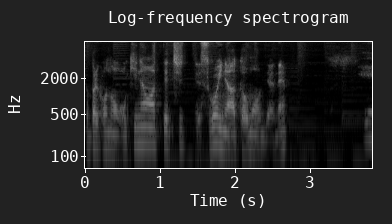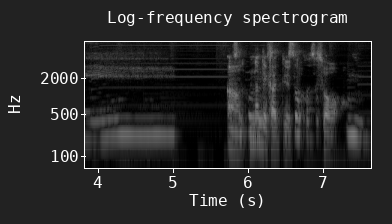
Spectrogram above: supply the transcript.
やっぱりこの沖縄って地ってすごいなと思うんだよね。へえ。うん、なんでかっていうと、そうう、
